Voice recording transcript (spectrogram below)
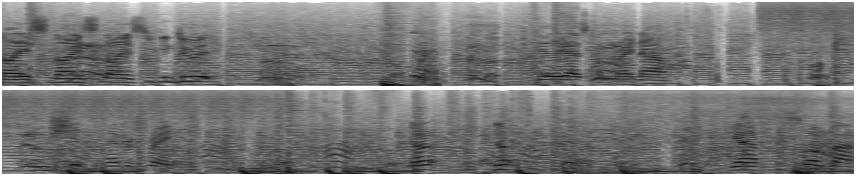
Nice, nice, nice. You can do it. The other guy's coming right now. Oh shit! The pepper spray. No, no, no. You got a smoke bomb.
